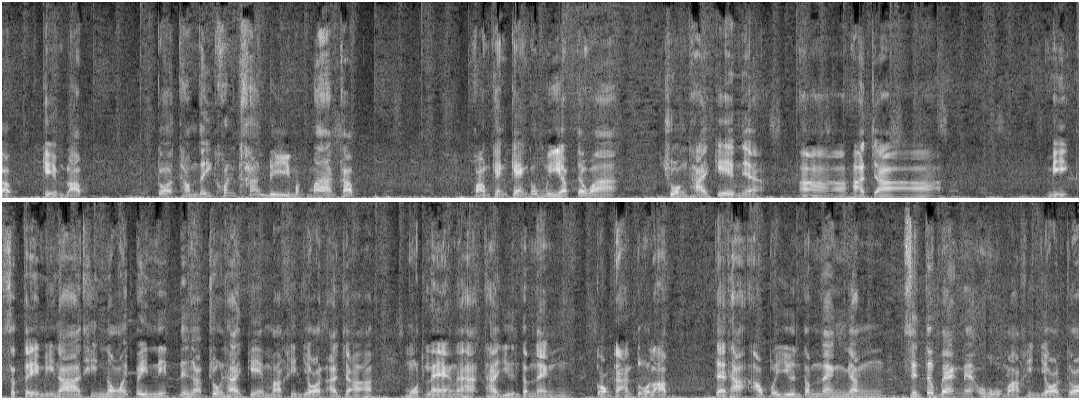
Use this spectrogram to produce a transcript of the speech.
ครับ เกมรับ ก็ทำได้ค่อนข้างดีมากๆครับ ความแข็งแกร่งก็มีครับแต่ว่า ช่วงท้ายเกมเนี่ยอาอาจจะมีสเตมิน่าที่น้อยไปนิดหนึ่งครับ ช่วงท้ายเกมมาคินยอสอาจจะหมดแรงนะฮะ ถ้ายืนตำแหน่งกองกลางตัวรับ แต่ถ้าเอาไปยืนตำแหน่งอย่างเซนเตอร์แบ็กเนี่ย โอ้โห มาคินยอสก็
